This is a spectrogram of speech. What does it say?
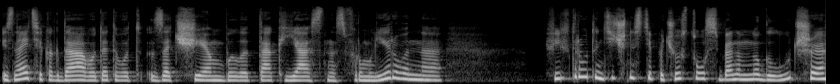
И знаете, когда вот это вот «зачем» было так ясно сформулировано, фильтр аутентичности почувствовал себя намного лучше,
